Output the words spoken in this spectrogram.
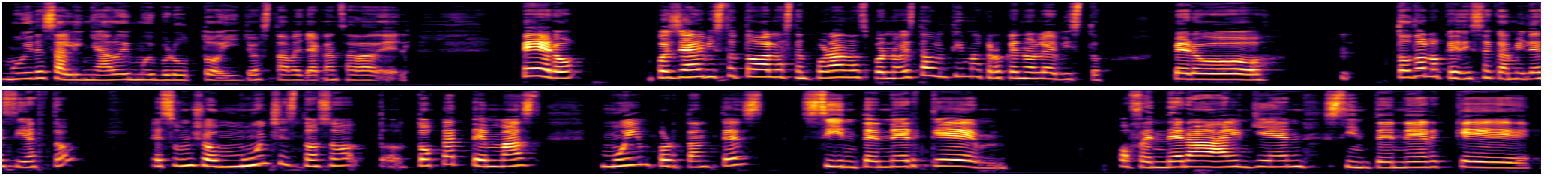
muy desaliñado y muy bruto y yo estaba ya cansada de él. Pero, pues ya he visto todas las temporadas. Bueno, esta última creo que no la he visto, pero todo lo que dice Camila es cierto. Es un show muy chistoso, to toca temas muy importantes sin tener que ofender a alguien, sin tener que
